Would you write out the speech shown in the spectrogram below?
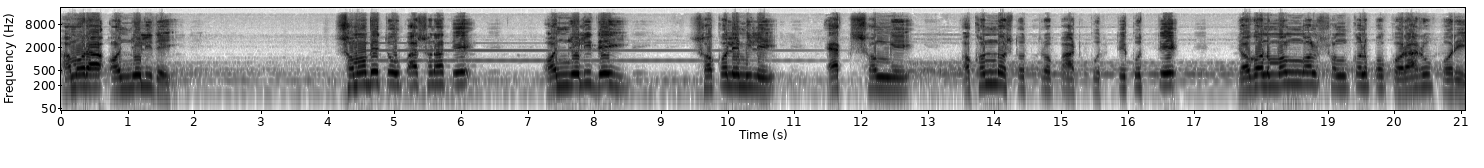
আমরা অঞ্জলি দেই। সমবেত উপাসনাতে অঞ্জলি দেই সকলে মিলে একসঙ্গে অখণ্ড স্তোত্র পাঠ করতে করতে জগন্মঙ্গল সংকল্প করারও পরে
